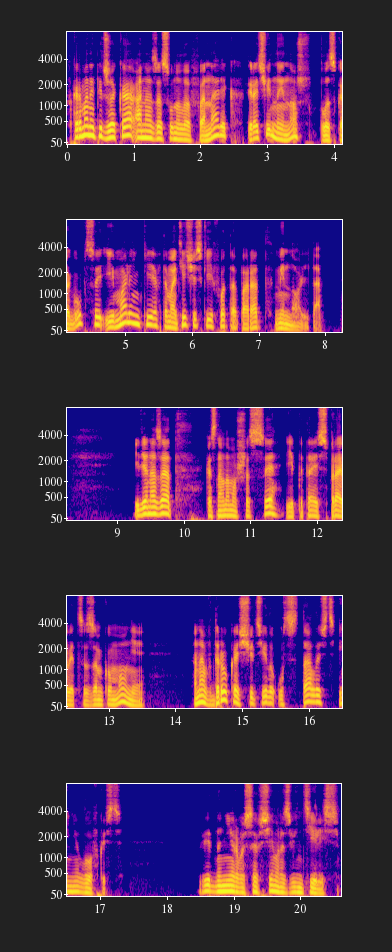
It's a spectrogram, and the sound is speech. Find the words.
В карманы пиджака она засунула фонарик, перочинный нож, плоскогубцы и маленький автоматический фотоаппарат Минольта. Идя назад к основному шоссе и пытаясь справиться с замком молнии, она вдруг ощутила усталость и неловкость. Видно, нервы совсем развинтились.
